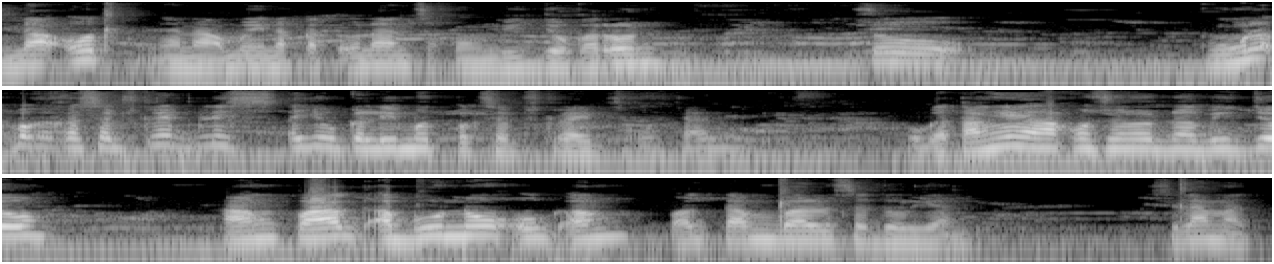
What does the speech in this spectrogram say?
Hinaot nga na mo'y nakatunan sa kong video karon. So kung wala pa ka subscribe please ayaw kalimot pag-subscribe sa akong channel. Ug atangi ang akong sunod na video ang pag-abuno ug ang pagtambal sa durian. Salamat.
